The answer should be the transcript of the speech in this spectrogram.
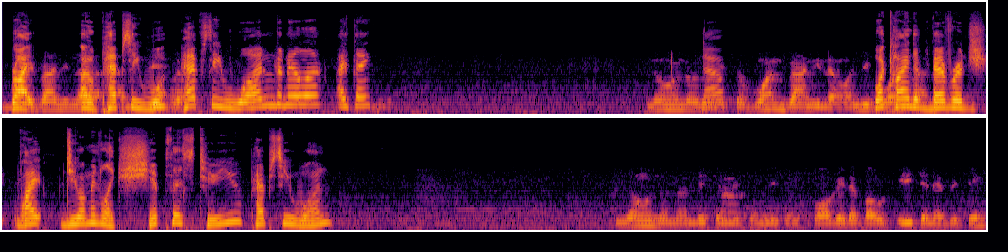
Right. Vanilla. Oh, Pepsi one, Pepsi one vanilla, I think. No, no, no, No? It's a one vanilla. Only What one kind of beverage? Why do you want me to like ship this to you? Pepsi one? No, no, no. Listen, listen, listen. Forget about each and everything.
